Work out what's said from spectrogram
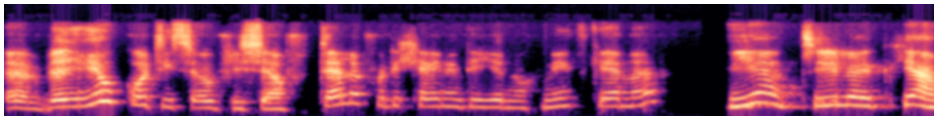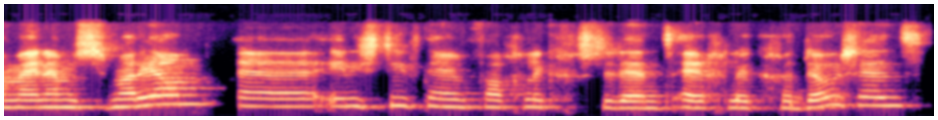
uh, wil je heel kort iets over jezelf vertellen voor degenen die je nog niet kennen? Ja, tuurlijk. Ja, mijn naam is Marian, uh, initiatiefnemer van Gelukkige Student en Gelukkige Docent.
